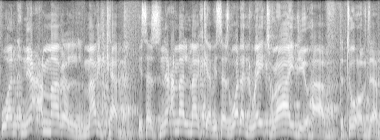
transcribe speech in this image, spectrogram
وَنِعْمَ الْمَرْكَبِ He says, نِعْمَ الْمَرْكَبِ He says, what a great ride you have, the two of them.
